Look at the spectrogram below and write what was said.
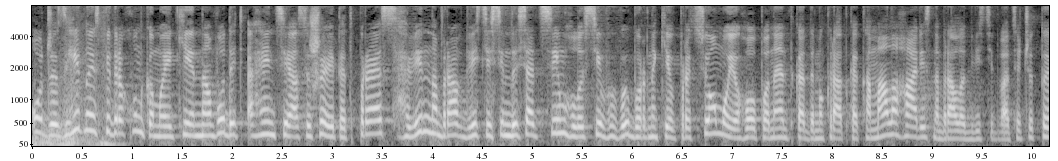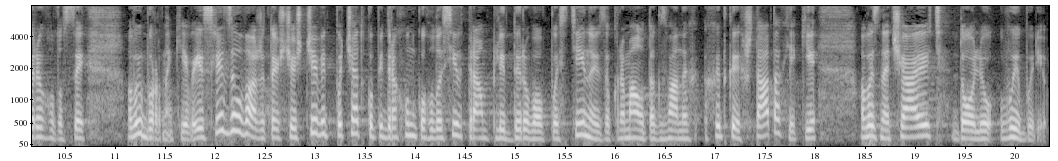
Отже, згідно із підрахунками, які наводить агенція Associated Press, він набрав 277 голосів виборників. При цьому його опонентка демократка Камала Гарріс набрала 224 голоси виборників. І слід зауважити, що ще від початку підрахунку голосів Трамп лідирував постійно, і зокрема у так званих хитких штатах, які визначають долю виборів.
